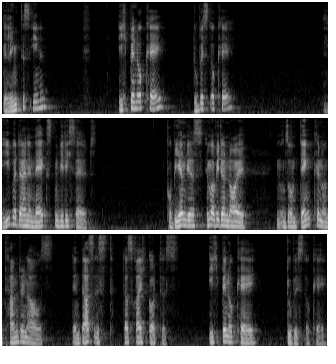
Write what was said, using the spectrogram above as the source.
Gelingt es Ihnen? Ich bin okay, du bist okay? Liebe deinen Nächsten wie dich selbst. Probieren wir es immer wieder neu in unserem Denken und Handeln aus, denn das ist das Reich Gottes. Ich bin okay, du bist okay.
